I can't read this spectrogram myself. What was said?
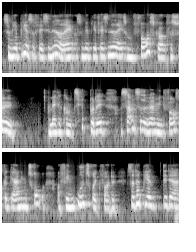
som jeg bliver så fascineret af, og som jeg bliver fascineret af som forsker og forsøg om jeg kan komme tæt på det, og samtidig være min forskergærning tro og finde udtryk for det. Så der bliver det der,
